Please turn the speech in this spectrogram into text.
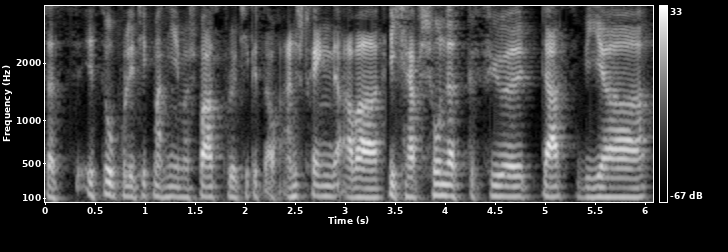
das ist so, Politik macht nicht immer Spaß, Politik ist auch anstrengend, aber ich habe schon das Gefühl, dass wir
